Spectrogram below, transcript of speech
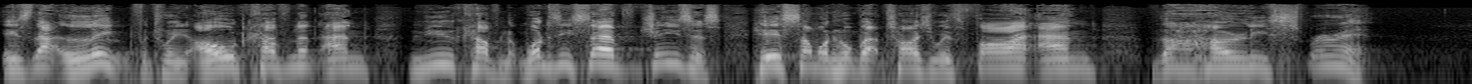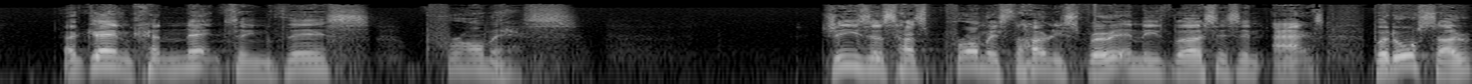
is that link between Old Covenant and New Covenant. What does he say of Jesus? Here's someone who'll baptize you with fire and the Holy Spirit. Again, connecting this promise. Jesus has promised the Holy Spirit in these verses in Acts, but also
